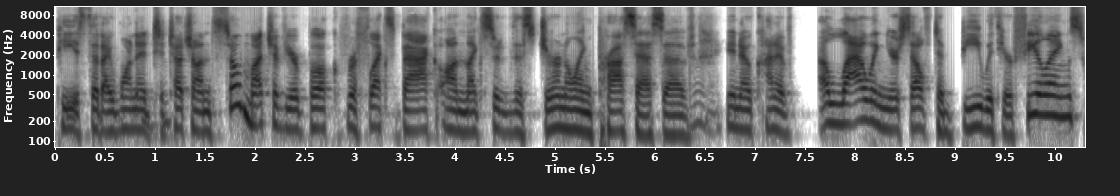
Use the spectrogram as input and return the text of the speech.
piece that I wanted to Mhm. touch on. So much of your book reflects back on like sort of this journaling process of, you know, kind of allowing yourself to be with your feelings,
